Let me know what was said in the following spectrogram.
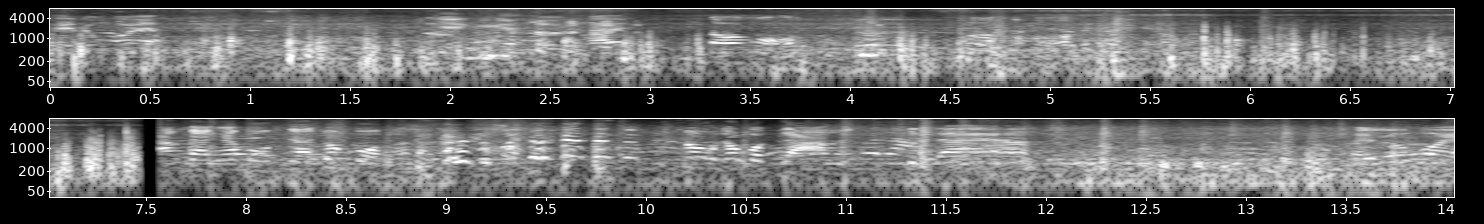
ไอ้น้องอ้อยอะเก่งไงคนสุดท้ายตอหมอตอหมอทางแดงงานหมดอย่าช่วงบดนะ ช่วงช่วงบดยางกินได้ครับไอ้รู้บ่อย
